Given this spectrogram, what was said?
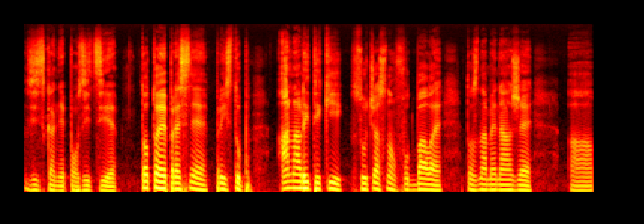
získanie pozície. Toto je presne prístup analytiky v súčasnom futbale. To znamená, že uh,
